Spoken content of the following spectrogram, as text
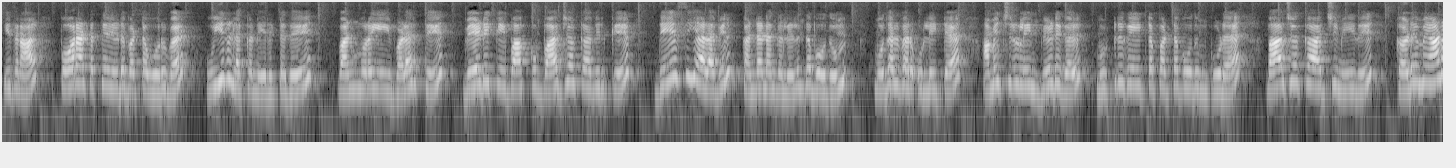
இதனால் போராட்டத்தில் ஈடுபட்ட ஒருவர் உயிரிழக்க நேரிட்டது. வன்முறையை வளர்த்து வேடிக்கை பார்க்கும் பாஜகவிற்கு தேசிய அளவில் கண்டனங்கள் எழுந்தபோதும் முதல்வர் உள்ளிட்ட அமைச்சர்களின் வீடுகள் முற்றுகையிட்டப்பட்ட போதும் கூட பாஜக ஆட்சி மீது கடுமையான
